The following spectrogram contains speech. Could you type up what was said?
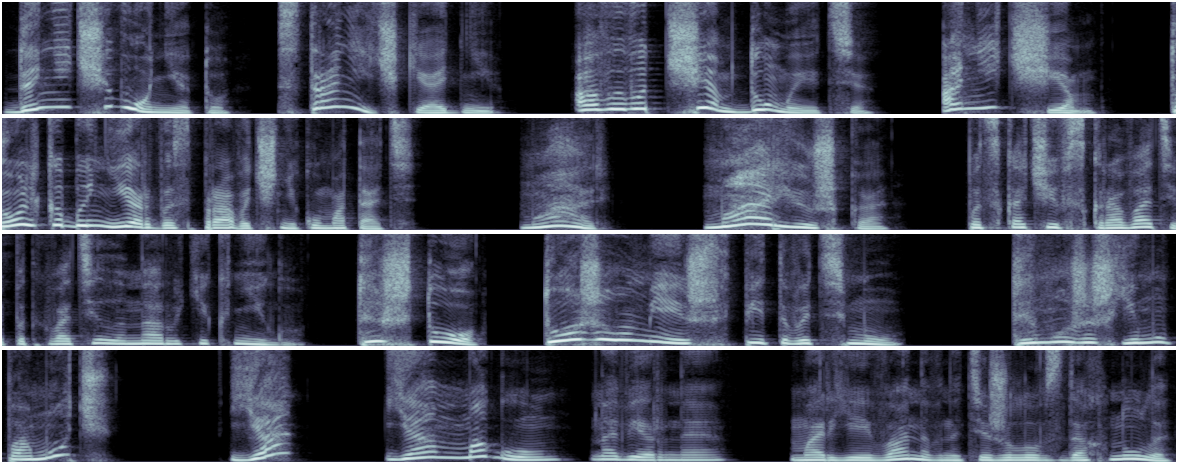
«Да ничего нету. Странички одни. А вы вот чем думаете?» «А ничем. Только бы нервы справочнику мотать». «Марь! Марьюшка!» Подскочив с кровати, подхватила на руки книгу. «Ты что, тоже умеешь впитывать тьму? Ты можешь ему помочь? Я? Я могу, наверное. Марья Ивановна тяжело вздохнула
